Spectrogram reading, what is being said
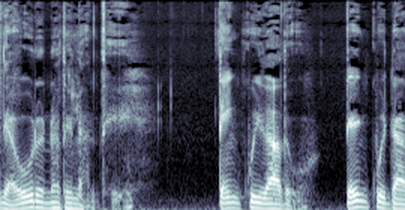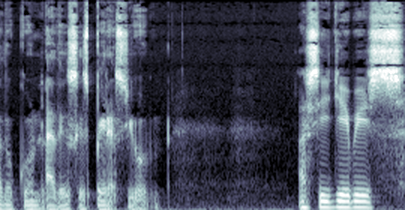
de ahora en adelante, ten cuidado, ten cuidado con la desesperación. Así lleves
